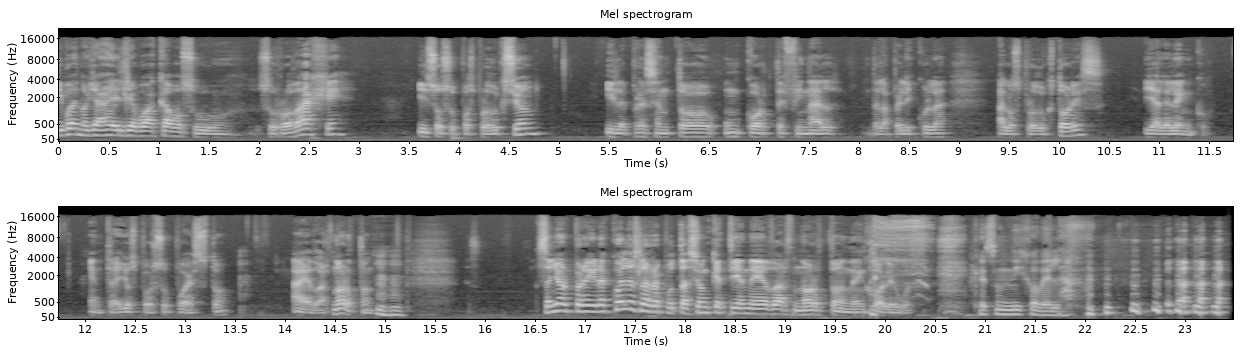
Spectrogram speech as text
Y bueno, ya él llevó a cabo su, su rodaje, hizo su postproducción y le presentó un corte final de la película a los productores y al elenco. Entre ellos, por supuesto, a Edward Norton. Señor Pereira, ¿cuál es la reputación que tiene Edward Norton en Hollywood? que es un hijo de la...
